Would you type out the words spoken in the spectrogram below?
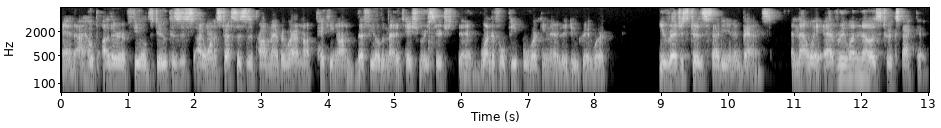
and I hope other fields do because I want to stress this is a problem everywhere. I'm not picking on the field of meditation research. They're wonderful people working there; they do great work. You register the study in advance, and that way everyone knows to expect it.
